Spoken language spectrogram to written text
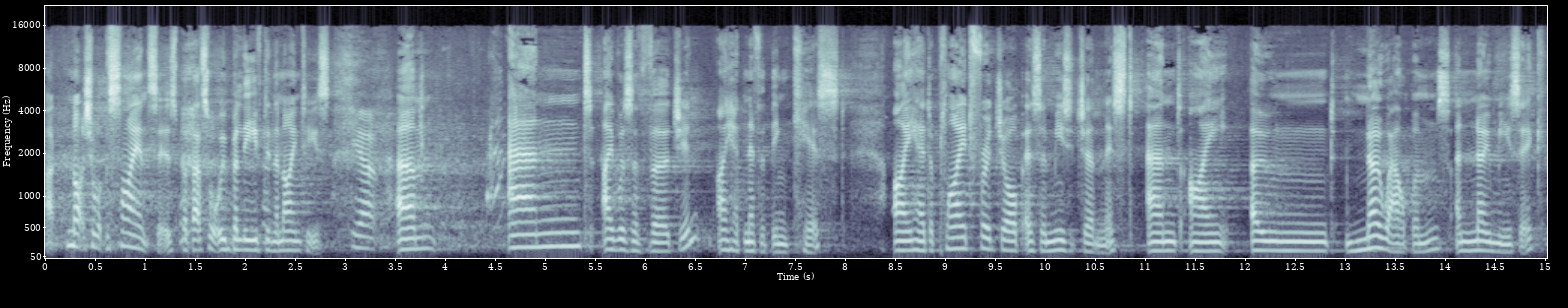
I'm not sure what the science is, but that's what we believed in the 90s. Yeah. Um, and I was a virgin. I had never been kissed. I had applied for a job as a music journalist and I owned no albums and no music.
